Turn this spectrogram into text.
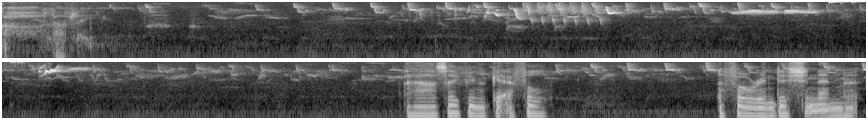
oh lovely Uh, I was hoping I'd get a full a full rendition then, but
